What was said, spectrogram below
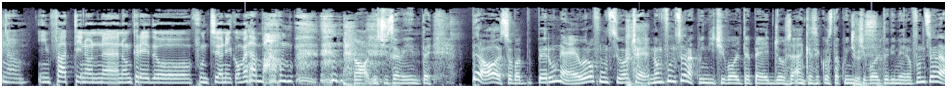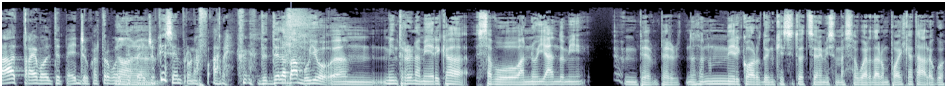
No, infatti non, non credo funzioni come la BAM. no, decisamente. Però insomma per un euro funziona, cioè non funziona 15 volte peggio, anche se costa 15 Giusto. volte di meno, funzionerà 3 volte peggio, 4 volte no, peggio, no. che è sempre un affare. De- della Bamboo io um, mentre ero in America stavo annoiandomi per, per, non, so, non, mi ricordo in che situazione mi sono messo a guardare un po' il catalogo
